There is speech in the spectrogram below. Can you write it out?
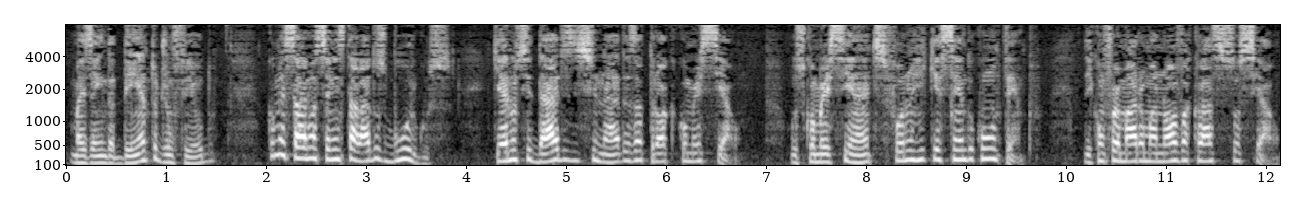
mas ainda dentro de um feudo, começaram a ser instalados burgos, que eram cidades destinadas à troca comercial. Os comerciantes foram enriquecendo com o tempo e conformaram uma nova classe social,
